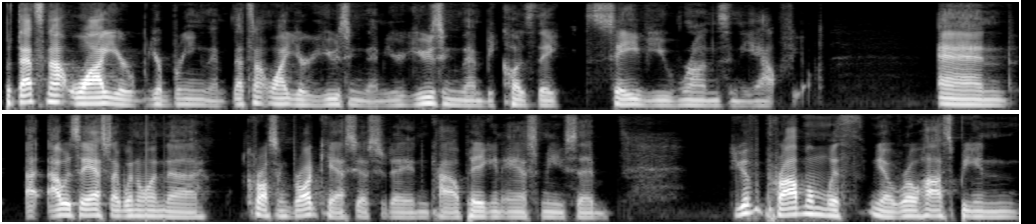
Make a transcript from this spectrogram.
But that's not why you're you're bringing them. That's not why you're using them. You're using them because they save you runs in the outfield. And I, I was asked. I went on uh, crossing broadcast yesterday, and Kyle Pagan asked me, he said, "Do you have a problem with you know Rojas being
